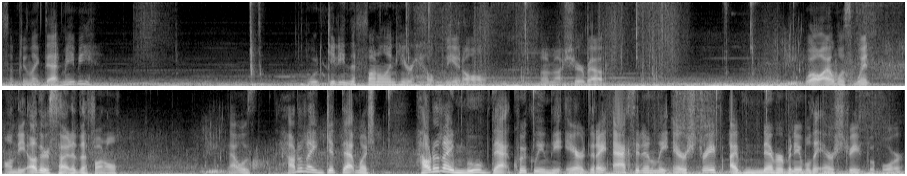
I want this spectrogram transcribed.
Something like that, maybe? Would getting the funnel in here help me at all? I'm not sure about. Well, I almost went on the other side of the funnel! That was- how did I get that much- how did I move that quickly in the air? Did I accidentally airstrafe? I've never been able to airstrafe before.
